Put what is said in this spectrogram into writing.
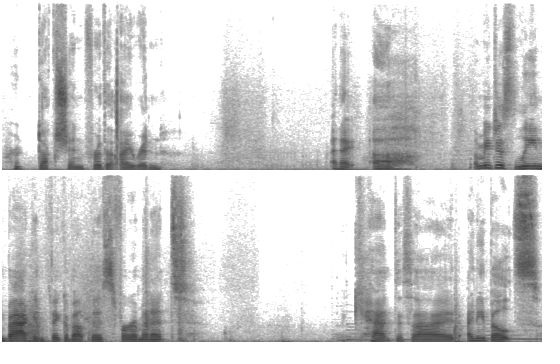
production for the iron. And I, uh, let me just lean back and think about this for a minute. I can't decide. I need belts.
